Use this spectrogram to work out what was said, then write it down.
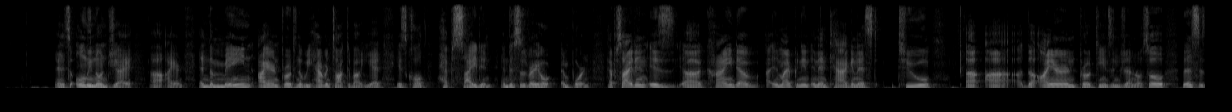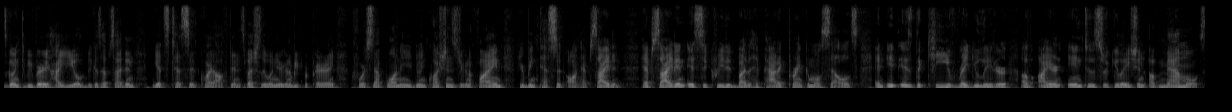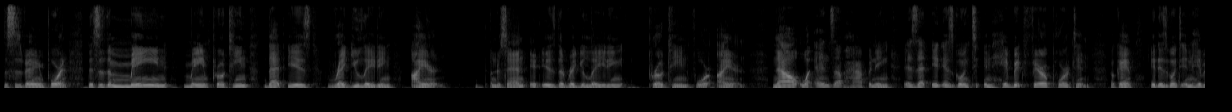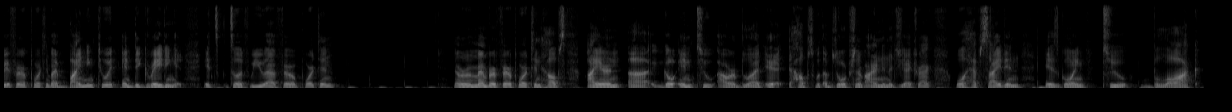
And it's the only known GI uh, iron. And the main iron protein that we haven't talked about yet is called hepcidin. And this is very important. Hepcidin is uh, kind of, in my opinion, an antagonist to uh, uh, the iron proteins in general. So this is going to be very high yield because hepcidin gets tested quite often, especially when you're going to be preparing for step one and you're doing questions. You're going to find you're being tested on hepcidin. Hepcidin is secreted by the hepatic parenchymal cells, and it is the key regulator of iron into the circulation of mammals. This is very important. This is the main main protein that is regulating iron Understand? It is the regulating protein for iron. Now, what ends up happening is that it is going to inhibit ferroportin. Okay, it is going to inhibit ferroportin by binding to it and degrading it. It's so if you have ferroportin. Now remember, ferroportin helps iron uh, go into our blood. It helps with absorption of iron in the GI tract. Well, hepcidin is going to block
